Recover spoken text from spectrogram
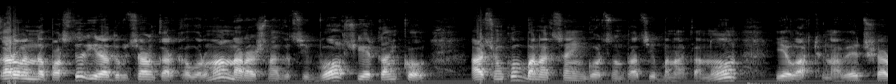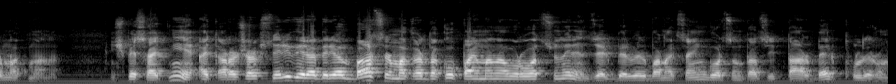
կարող են նպաստել իրադրության կարգավորման առաջնագծի ողջ երկայնքով, արդյունքում բանակցային գործընթացի բնականon եւ արդյունավետ շարունակմանը։ Ինչպես հայտնի է, այդ առաջարկությունների վերաբերյալ բարձր մակարդակով պայմանավորվածություններ են ձեռք բերվել բանակցային գործընթացի տարբեր փուլերում,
